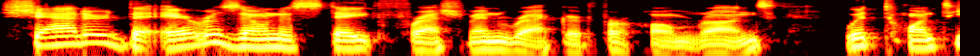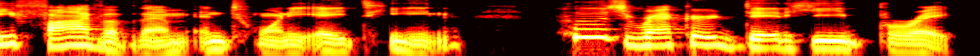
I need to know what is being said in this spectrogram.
shattered the Arizona State freshman record for home runs with 25 of them in 2018. Whose record did he break?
